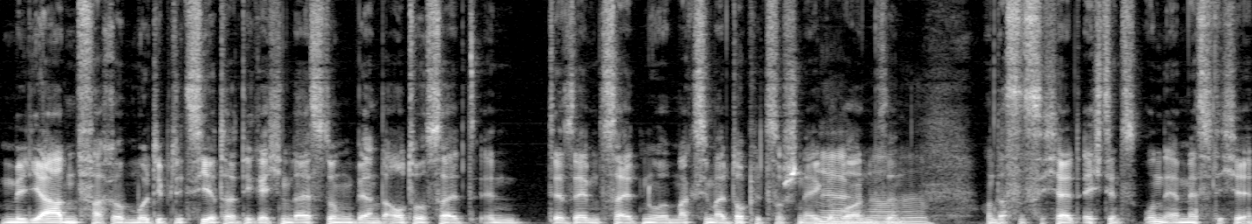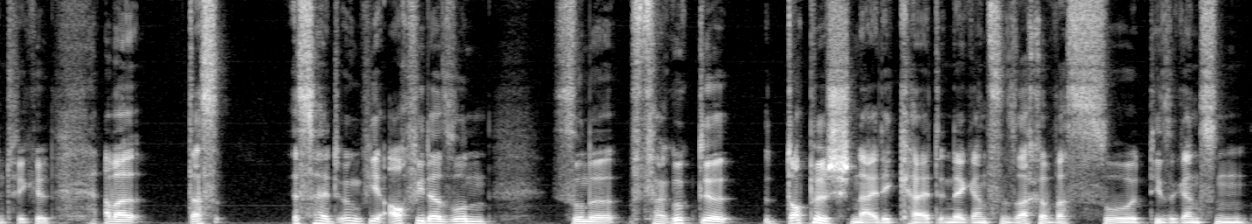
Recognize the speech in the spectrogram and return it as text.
Milliardenfache multipliziert hat, die Rechenleistung, während Autos halt in derselben Zeit nur maximal doppelt so schnell Ja, geworden genau, sind. ja. Und dass es sich halt echt ins Unermessliche entwickelt. Aber das ist halt irgendwie auch wieder so, ein, so eine verrückte Doppelschneidigkeit in der ganzen Sache, was so diese ganzen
